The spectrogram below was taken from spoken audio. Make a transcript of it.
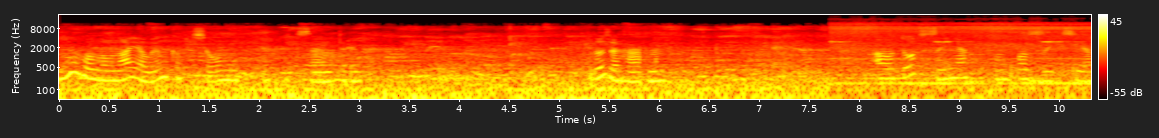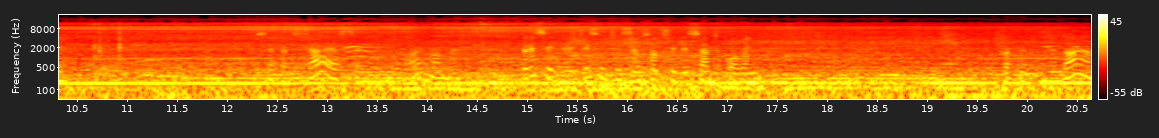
Ну, головна ялинка в цьому центрі. Дуже гарно. А отут синя композиція. Все так сяє синіми барвами. 32 760 олень. Так він виглядає.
